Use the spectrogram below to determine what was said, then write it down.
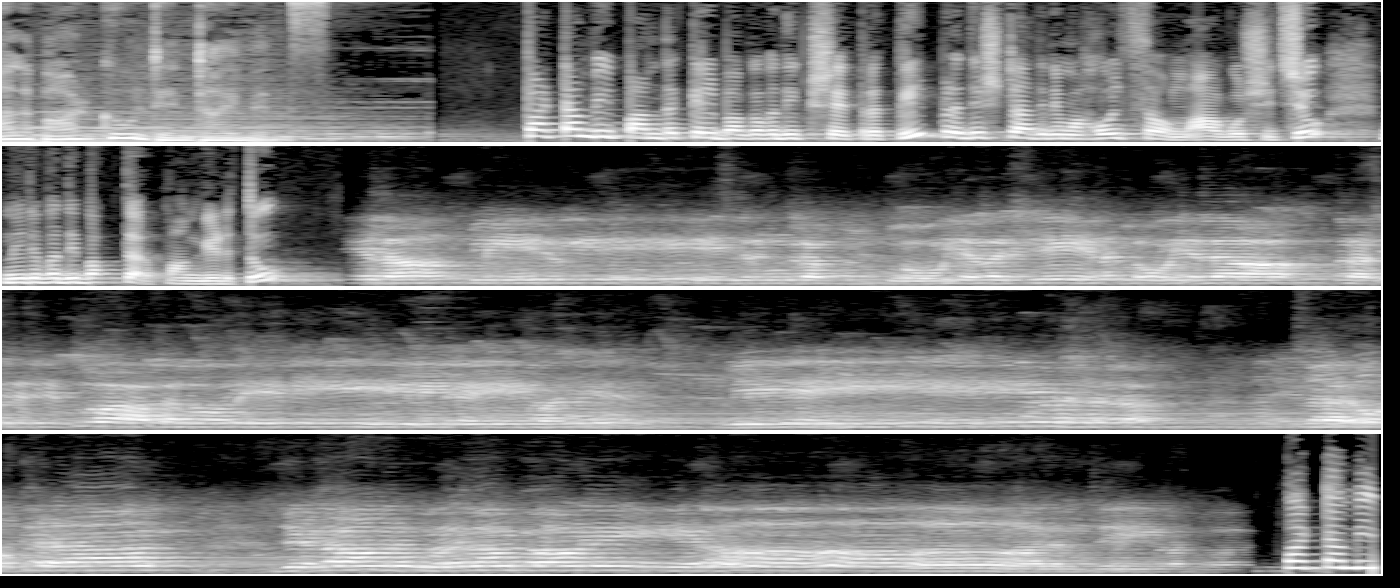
Malabar golden diamonds. Pattambi Panthakkal Bhagavathi ക്ഷേത്രത്തിൽ പ്രതിഷ്ഠാ ദിന മഹോത്സവം ആഘോഷിച്ചു. നിരവധി ഭക്തർ പങ്കെടുത്തു. ചെയ്വ പട്ടാമ്പി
